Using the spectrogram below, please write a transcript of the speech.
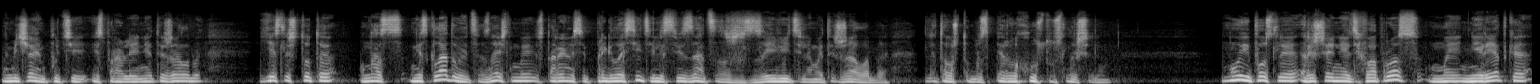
намечаем пути исправления этой жалобы. Если что-то у нас не складывается, значит, мы стараемся пригласить или связаться с заявителем этой жалобы, для того, чтобы с первых уст услышали. Ну и после решения этих вопросов мы нередко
